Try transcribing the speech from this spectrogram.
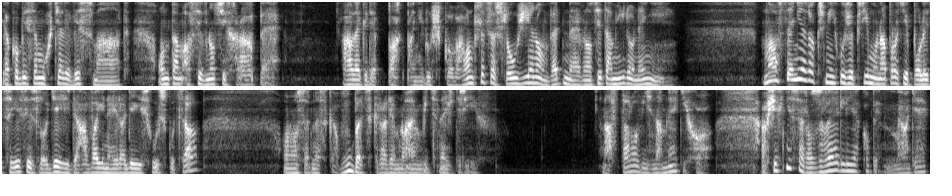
jako by se mu chtěli vysmát. On tam asi v noci chrápe. Ale kde pak, paní Dušková, on přece slouží jenom ve dne, v noci tam nikdo není. No a stejně je to k smíchu, že přímo naproti policii si zloději dávají nejraději schůzku, co? Ono se dneska vůbec krade mnohem víc než dřív. Nastalo významné ticho a všichni se rozhlédli, jako by mioděk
